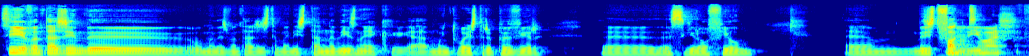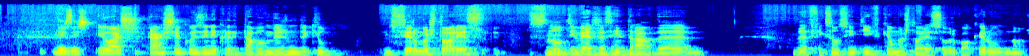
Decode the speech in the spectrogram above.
Sim, a vantagem de. Uma das vantagens também disto estar na Disney é que há muito extra para ver eh, a seguir ao filme. Um, mas isto de facto. Não, eu acho, isto. Eu acho, acho a coisa inacreditável mesmo daquilo de ser uma história, se, não tiveres esse entrave da, da ficção científica, é uma história sobre qualquer um de nós.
